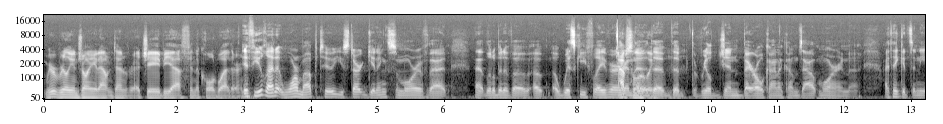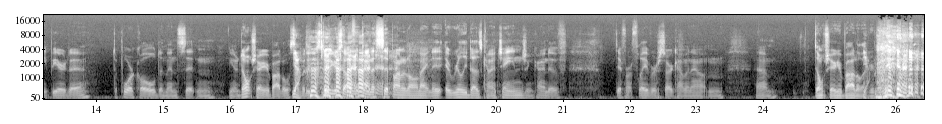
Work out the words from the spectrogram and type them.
we were really enjoying it out in Denver at GABF in the cold weather. And if you let it warm up too, you start getting some more of that that little bit of a, a, a whiskey flavor, Absolutely. and the the, the, the real gin barrel kind of comes out more. And uh, I think it's a neat beer to to pour cold and then sit and you know don't share your bottle with Yeah. somebody, just do it yourself and kind of sip on it all night. And it, it really does kind of change and kind of different flavors start coming out and. Um, don't share your bottle, everybody.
